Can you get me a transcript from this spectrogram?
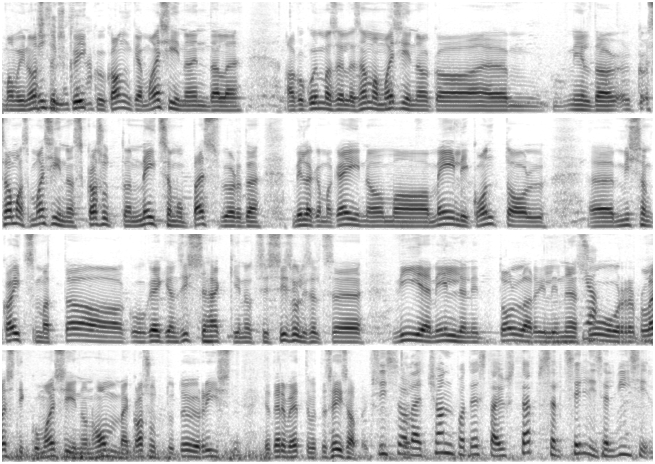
ma võin osta ükskõik kui kange masina endale aga kui ma sellesama masinaga ähm, nii-öelda samas masinas kasutan neid samu password'e, millega ma käin oma meilikontol, äh, mis on kaitsmata, kuhu keegi on sisse häkkinud, siis sisuliselt see viie miljoni dollariline suur plastikumasin on homme kasutu tööriist ja terve ettevõte seisab, eks. siis oled John Podesta just täpselt sellisel viisil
